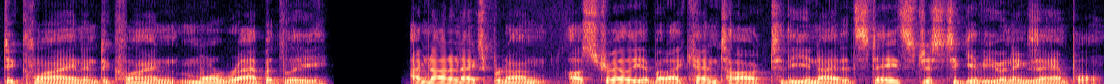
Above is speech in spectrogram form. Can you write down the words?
decline and decline more rapidly I'm not an expert on Australia, but I can talk to the United States just to give you an example.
